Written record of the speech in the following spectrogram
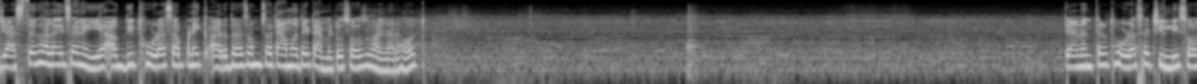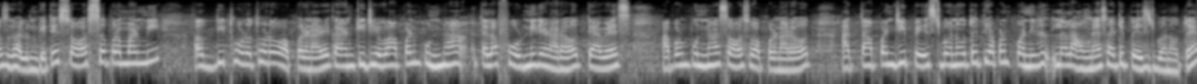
जास्त घालायचा नाही आहे अगदी थोडासा आपण एक अर्धा चमचा त्यामध्ये टॅमॅटो सॉस घालणार आहोत. त्यानंतर थोडासा चिल्ली सॉस घालून घेते. सॉसचं प्रमाण मी अगदी थोडं थोडं वापरणार आहे. कारण की जेव्हा आपण पुन्हा त्याला फोडणी देणार आहोत त्यावेळेस आपण पुन्हा सॉस वापरणार आहोत. आत्ता आपण जी पेस्ट बनवतो ती आपण पनीरला लावण्यासाठी पेस्ट बनवतो आहे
